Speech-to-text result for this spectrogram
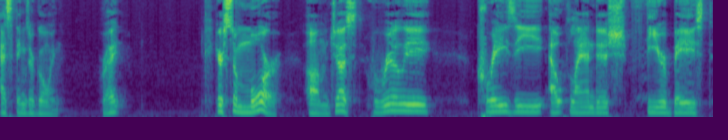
as things are going, right? Here's some more um, just really crazy, outlandish, fear based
